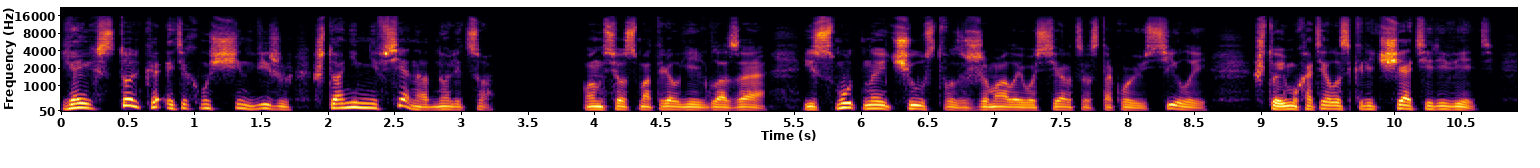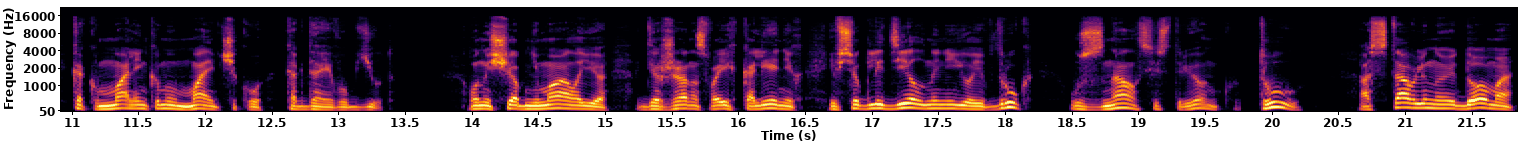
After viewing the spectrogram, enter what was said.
я их столько, этих мужчин, вижу, что они мне все на одно лицо». Он все смотрел ей в глаза, и смутное чувство сжимало его сердце с такой силой, что ему хотелось кричать и реветь, как маленькому мальчику, когда его бьют. Он еще обнимал ее, держа на своих коленях, и все глядел на нее, и вдруг узнал сестренку, ту, оставленную дома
